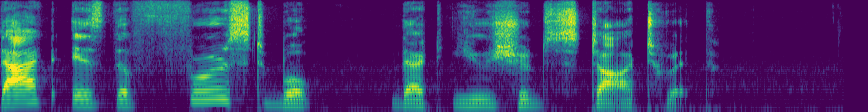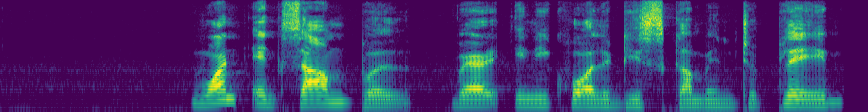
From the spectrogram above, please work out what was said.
That is the first book that you should start with. One example where inequalities come into play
